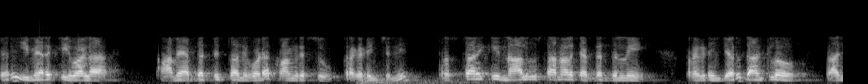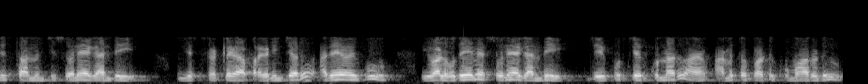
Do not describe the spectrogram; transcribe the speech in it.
సరే ఈ మేరకు ఇవాళ ఆమె అభ్యర్థిత్వాన్ని కూడా కాంగ్రెస్ ప్రకటించింది. ప్రస్తుతానికి నాలుగు స్థానాలకు అభ్యర్థుల్ని ప్రకటించారు. దాంట్లో రాజస్థాన్ నుంచి సోనియా గాంధీ చేస్తున్నట్లుగా ప్రకటించారు. అదేవైపు ఇవాళ ఉదయమే సోనియా గాంధీ జైపూర్ చేరుకున్నారు. ఆమెతో పాటు కుమారుడు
